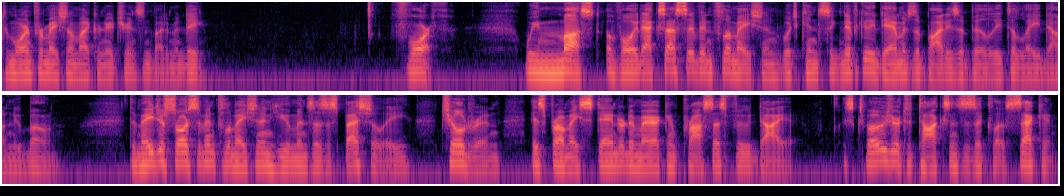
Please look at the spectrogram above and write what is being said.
to more information on micronutrients and vitamin D. Fourth, we must avoid excessive inflammation, which can significantly damage the body's ability to lay down new bone. The major source of inflammation in humans, as especially children, is from a standard American processed food diet. Exposure to toxins is a close second.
